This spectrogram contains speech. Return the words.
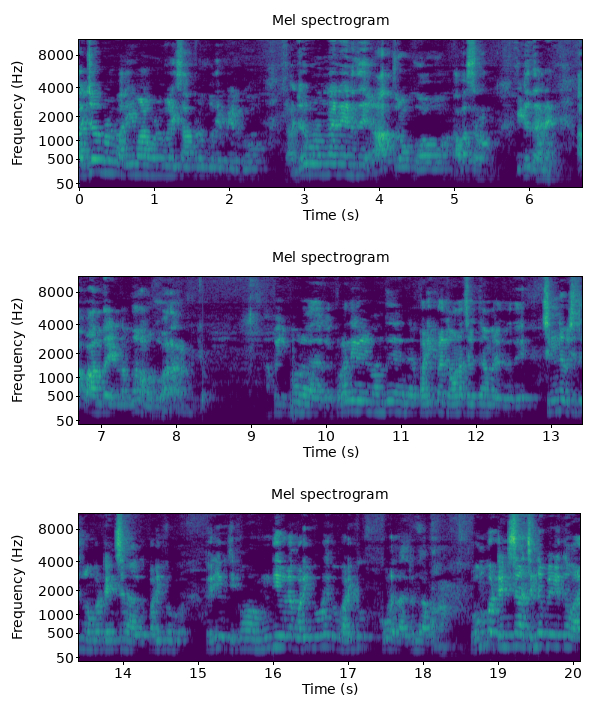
ரஜோகுணம் அதிகமான உணவுகளை சாப்பிடும்போது எப்படி இருக்கும்? ரஜோகுணம்னா என்ன என்னது? ஆத்திரம் கோபம் அவசரம் இதுதானே. அப்போ அந்த எண்ணம் தான் நமக்கு வர ஆரம்பிக்கும். அப்போ இப்போ குழந்தைகள் வந்து இந்த படிப்பில் கவனம் செலுத்தாமல் இருக்கிறது. சின்ன விஷயத்துக்கு ரொம்ப டென்ஷன் ஆகுது படிப்பு பெரிய விஷயம். இப்போ முந்தி உள்ள படிப்பு விட இப்போ படிப்பு கூட தான் இருந்தாலும் ரொம்ப டென்ஷனாக சின்ன பிள்ளைகளுக்கும் வர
